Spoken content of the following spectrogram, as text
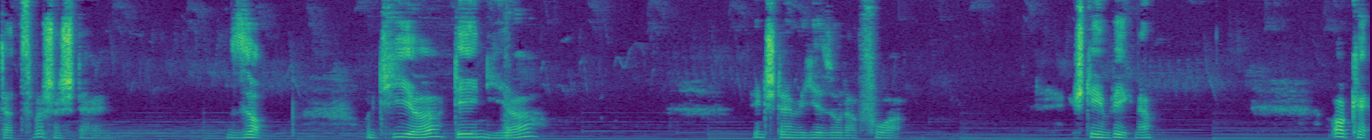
dazwischen stellen. So. Und hier, den hier, den stellen wir hier so davor. Ich stehe im Weg, ne? Okay,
